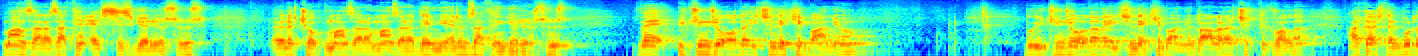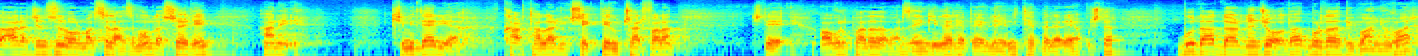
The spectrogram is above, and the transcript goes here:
Manzara zaten eşsiz görüyorsunuz. Öyle çok manzara manzara demeyelim zaten görüyorsunuz. Ve üçüncü oda içindeki banyo. Bu üçüncü oda ve içindeki banyo. Dağlara çıktık valla. Arkadaşlar burada aracınızın olması lazım. Onu da söyleyeyim. Hani kimi der ya kartalar yüksekte uçar falan. İşte Avrupa'da da var. Zenginler hep evlerini tepelere yapmışlar. Bu da dördüncü oda. Burada da bir banyo var.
